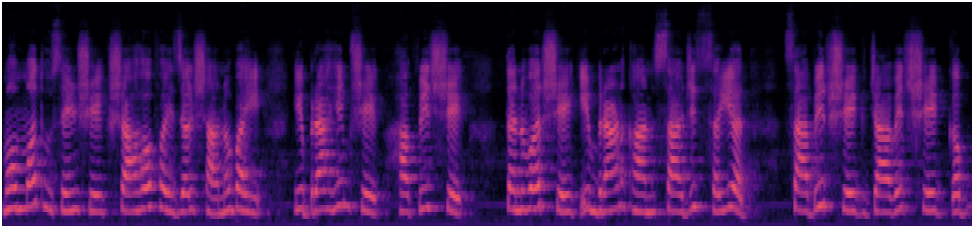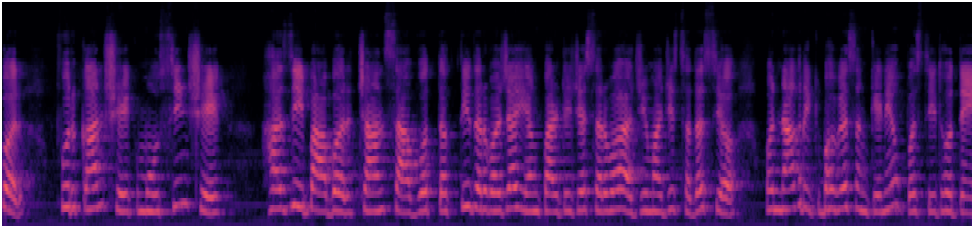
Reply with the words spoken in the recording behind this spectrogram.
मोहम्मद हुसेन शेख शाह फैजल शानूबाई इब्राहिम शेख हाफिज शेख तन्वर शेख इम्रान खान साजिद सय्यद साबिर शेख जावेद शेख गब्बर फुरकान शेख मोहसिन शेख हाजी बाबर चांद साब व तक्ती दरवाजा यंग पार्टीचे सर्व आजी माजी सदस्य व नागरिक भव्य संख्येने उपस्थित होते.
